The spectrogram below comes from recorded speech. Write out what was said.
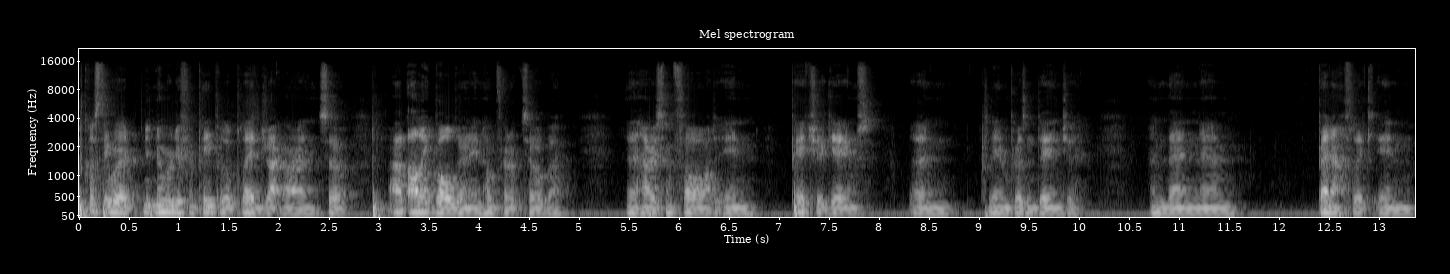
of course, there were a number of different people who played Jack Ryan. So Alec Baldwin in Hunt for October, then Harrison Ford in Patriot Games and Clear and Present Danger, and then um, Ben Affleck in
